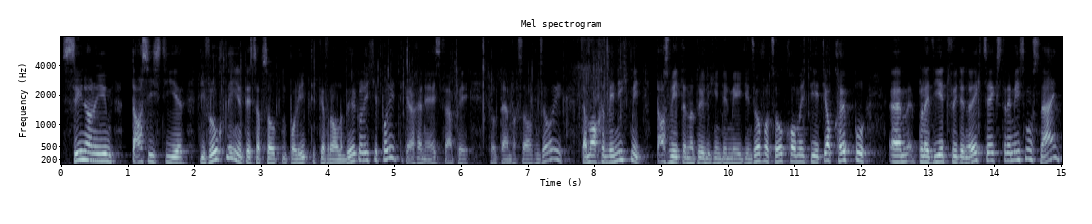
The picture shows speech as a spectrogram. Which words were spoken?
synonym. Das ist hier die Fluchtlinie. Und deshalb sollten Politiker, vor allem bürgerliche Politiker, auch eine SVP, sollte einfach sagen, sorry, da machen wir nicht mit. Das wird dann natürlich in den Medien sofort so kommentiert. Ja, Köppel ähm, plädiert für den Rechtsextremismus. Nein,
